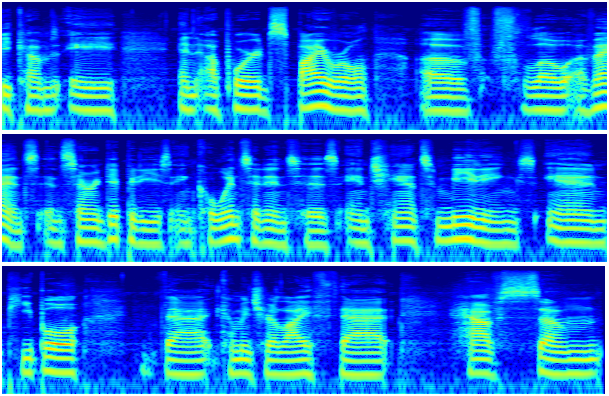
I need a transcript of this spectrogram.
becomes a an upward spiral of flow events and serendipities and coincidences and chance meetings and people that come into your life that have some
